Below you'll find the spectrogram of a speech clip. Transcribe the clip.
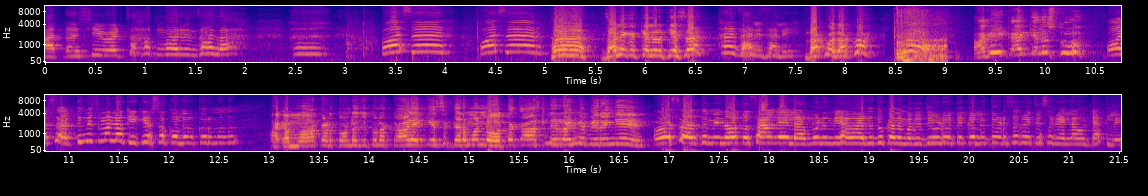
आता शेवटचा हात मारून झाला. ओ सर! ओ सर! हा झाले का कलर केस? हा झाले झाले. दाखवा दाखवा. अगं हे काय केलंस तू? ओ सर तुम्हीच म्हणलो की केस कलर कर म्हणून. अगं माकड तोंडाचे तुला काळे केस कर म्हणलं होतं का? असले रंगबिरंगी. ओ सर तुम्ही नव्हतं सांगायला. म्हणून मी ह्या माझ्या दुकानामध्ये जेवढे होते कलर तेवढे सगळेचे सगळे लावून टाकले.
